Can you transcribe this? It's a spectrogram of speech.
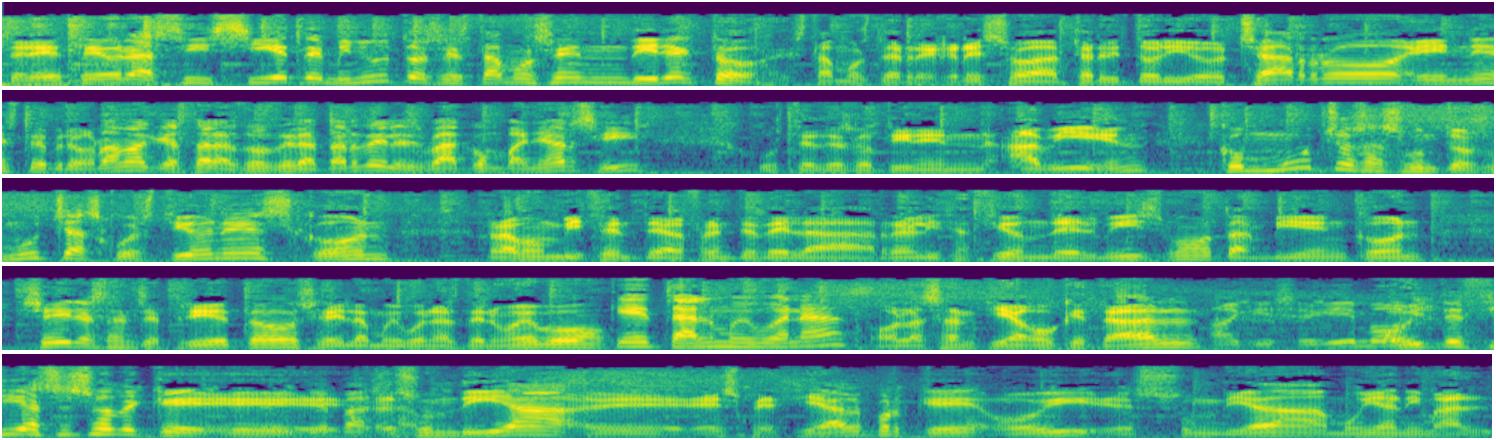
13 horas y 7 minutos, estamos en directo, estamos de regreso a Territorio Charro en este programa que hasta las 2 de la tarde les va a acompañar, si ustedes lo tienen a bien, con muchos asuntos, muchas cuestiones, con Ramón Vicente al frente de la realización del mismo, también con Sheila Sánchez Prieto. Sheila, muy buenas de nuevo. ¿Qué tal? Muy buenas. Hola Santiago, ¿qué tal? Aquí seguimos. Hoy decías eso de que eh, es un día eh, especial porque hoy es un día muy animal.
